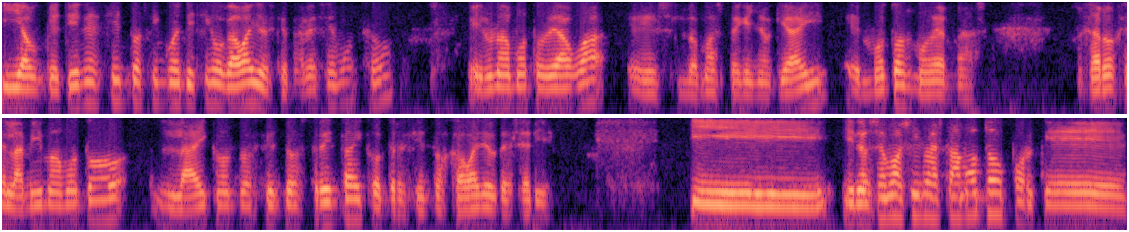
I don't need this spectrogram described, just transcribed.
y aunque tiene 155 caballos, que parece mucho, en una moto de agua es lo más pequeño que hay en motos modernas. Fijaros que la misma moto la hay con 230 y con 300 caballos de serie. Y, nos hemos ido a esta moto porque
